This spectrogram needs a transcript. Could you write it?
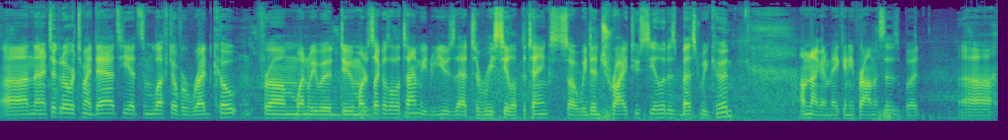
Uh, and then I took it over to my dad's. He had some leftover Red-Kote from when we would do motorcycles all the time. We'd use that to reseal up the tanks. So we did try to seal it as best we could. I'm not gonna make any promises, but uh,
